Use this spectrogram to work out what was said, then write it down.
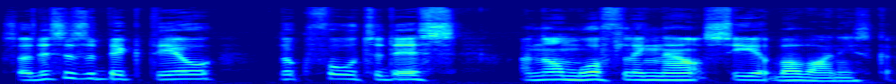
So this is a big deal. Look forward to this. Know I'm waffling now. See you. Bye bye, Niska.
